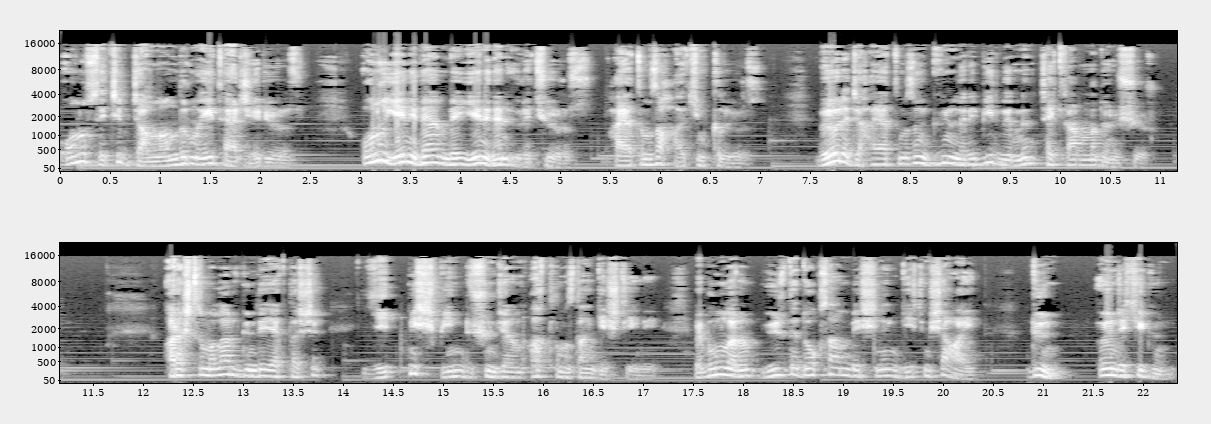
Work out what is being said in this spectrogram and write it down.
onu seçip canlandırmayı tercih ediyoruz. Onu yeniden ve yeniden üretiyoruz. Hayatımıza hakim kılıyoruz. Böylece hayatımızın günleri birbirinin tekrarına dönüşüyor. Araştırmalar günde yaklaşık 70 bin düşüncenin aklımızdan geçtiğini ve bunların %95'inin geçmişe ait dün, önceki gün,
